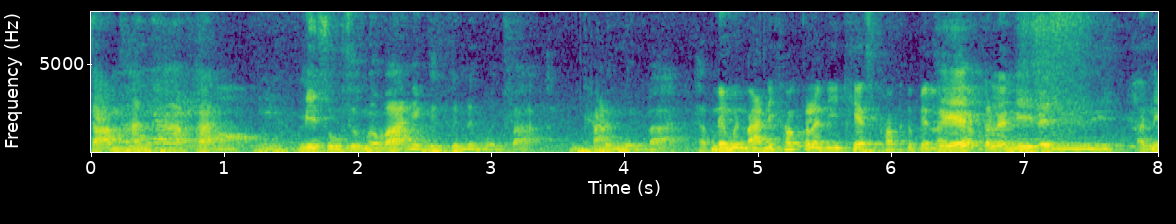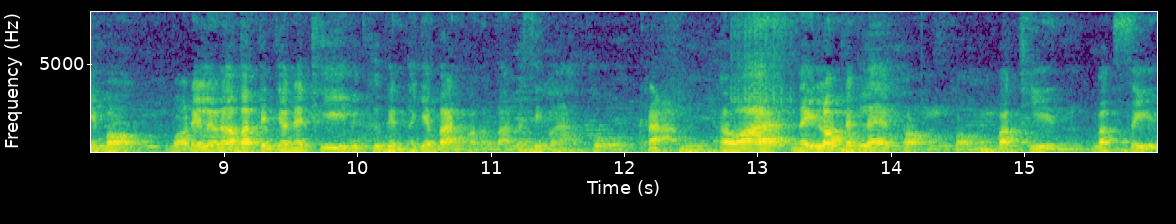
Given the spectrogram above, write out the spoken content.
3,000 5,000มีสูงสุดเมื่อวานนี้คือคือ10,000บาทครับ10,000บาทครับหนึ่งหมื่นบาทนี่เขากรณีเคสเขาคือเป็นอะไรเคคสรับกรณีเป็นอันนี้บอกบอกได้เลยนะว่าเป็นเจ้าหน้าที่คือเป็นพยาบาลของโรงพยาบาลวชิรมหาโพธิ์ครับเพราะว่าในล็อตแรกๆของของวัคซีนวัคซีน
